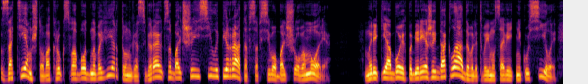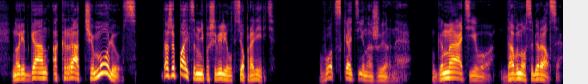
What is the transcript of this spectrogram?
Затем, что вокруг свободного Вертунга собираются большие силы пиратов со всего Большого моря. Моряки обоих побережий докладывали твоему советнику силы, но Ридган Акрат Чемолиус даже пальцем не пошевелил все проверить. Вот скотина жирная. Гнать его давно собирался.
